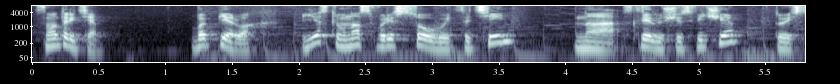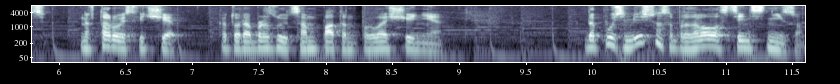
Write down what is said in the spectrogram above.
Смотрите, во-первых, если у нас вырисовывается тень на следующей свече, то есть на второй свече, которая образует сам паттерн поглощения, допустим, здесь у нас образовалась тень снизу.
